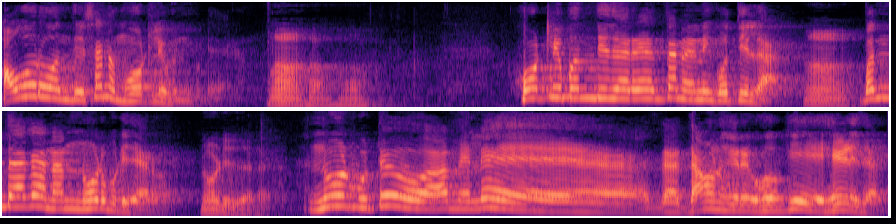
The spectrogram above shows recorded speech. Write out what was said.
ಅವರು ಒಂದು ದಿವಸ ನಮ್ಮ ಹೋಟ್ಲಿಗೆ ಬಂದ್ಬಿಟ್ಟಿದ್ದಾರೆ ಹಾ ಹಾಂ ಹಾ. ಹೋಟ್ಲಿಗೆ ಬಂದಿದ್ದಾರೆ ಅಂತ ನನಗೆ ಗೊತ್ತಿಲ್ಲ. ಬಂದಾಗ ನಾನು ನೋಡ್ಬಿಟ್ಟಿದ್ದಾರೆ. ನೋಡಿದ್ದಾರೆ. ನೋಡ್ಬಿಟ್ಟು ಆಮೇಲೆ ದಾವಣಗೆರೆಗೆ ಹೋಗಿ ಹೇಳಿದ್ದಾರೆ.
